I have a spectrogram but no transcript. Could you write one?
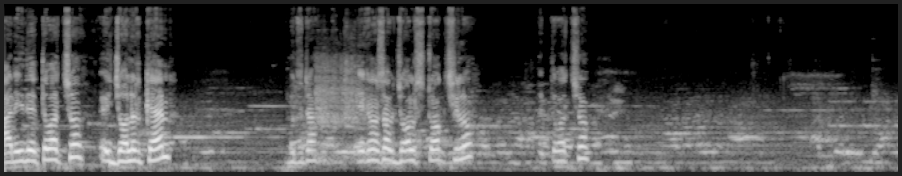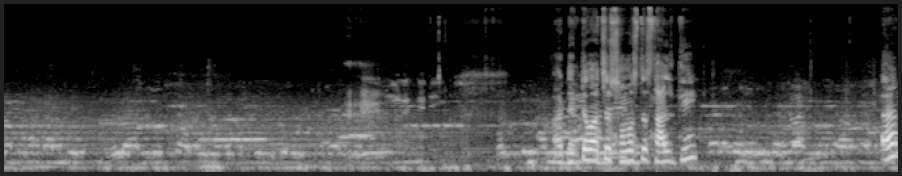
আর এই দেখতে পাচ্ছ, এই জলের ক্যান বুঝিটা এখানে সব জল স্টক ছিল, দেখতে পাচ্ছ। আর দেখতে পাচ্ছ সমস্ত সালতি। হ্যাঁ?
